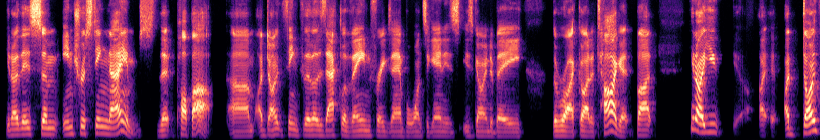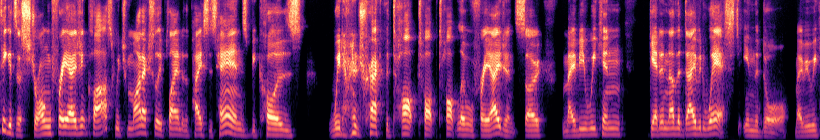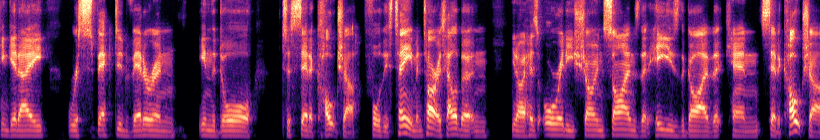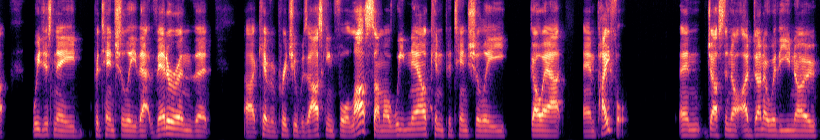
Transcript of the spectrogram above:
you know there's some interesting names that pop up. Um, I don't think that Zach LaVine, for example, once again is is going to be the right guy to target. But you know, you I, I don't think it's a strong free agent class, which might actually play into the Pacers' hands because we don't attract the top, top, top level free agents. So maybe we can get another David West in the door. Maybe we can get a respected veteran in the door to set a culture for this team. And Tyrese Halliburton, you know, has already shown signs that he is the guy that can set a culture. We just need potentially that veteran that uh, Kevin Pritchard was asking for last summer. We now can potentially go out and pay for. And Justin, I don't know whether you know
